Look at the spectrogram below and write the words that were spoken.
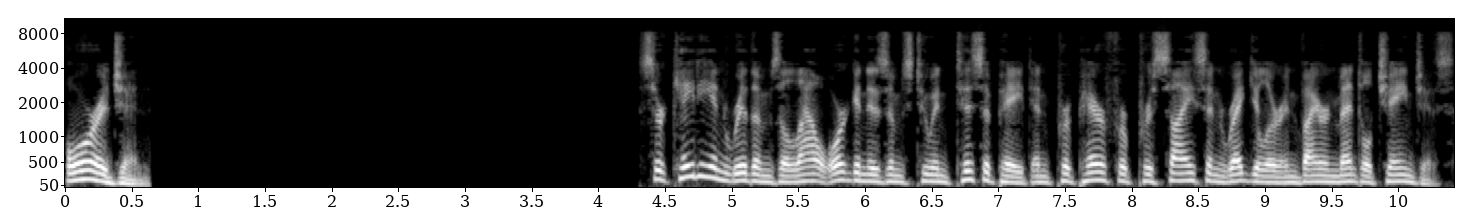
Origin Circadian rhythms allow organisms to anticipate and prepare for precise and regular environmental changes.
